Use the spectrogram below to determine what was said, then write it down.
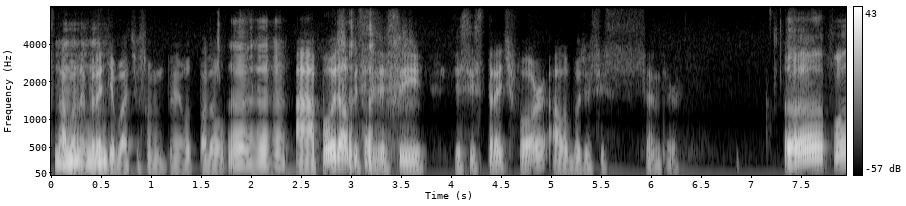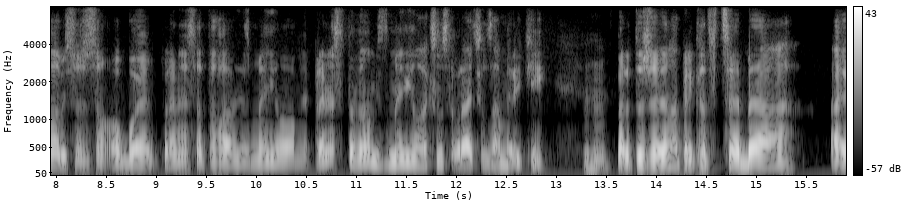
stávané mm-hmm. pre teba, čo som úplne odpadol. Uh-huh. A povedal by si, že si, že si stretch for, alebo že si center? Uh, povedal by som, že som oboje. Pre mňa sa to hlavne zmenilo. Pre mňa sa to veľmi zmenilo, ak som sa vrátil z Ameriky. Uh-huh. Pretože napríklad v CBA aj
